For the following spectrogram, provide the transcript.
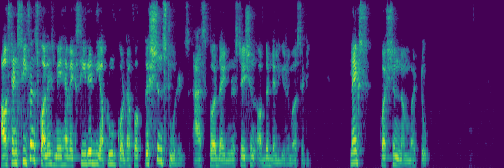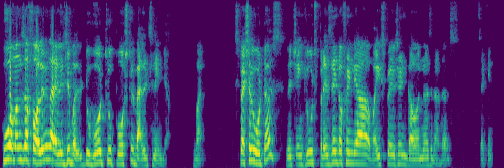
How St. Stephen's College may have exceeded the approved quota for Christian students as per the administration of the Delhi University. Next, question number two. Who amongst the following are eligible to vote through postal ballots in India? 1. Special voters, which includes President of India, Vice President, governors, and others. Second,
